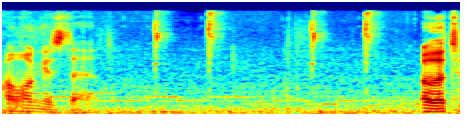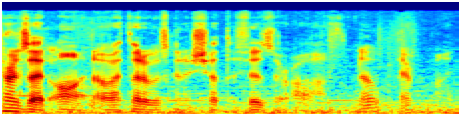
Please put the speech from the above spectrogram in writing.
How long is that? Oh, that turns that on. Oh, I thought it was going to shut the fizzler off. Nope, never mind.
